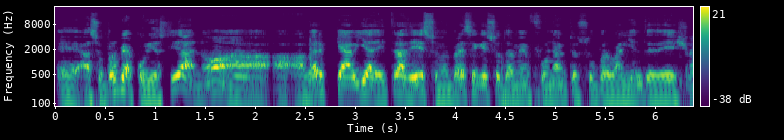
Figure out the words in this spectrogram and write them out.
eh, a su propia curiosidad, ¿no? A, a- a ver qué había detrás de eso. Me parece que eso también fue un acto súper valiente de ellos.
